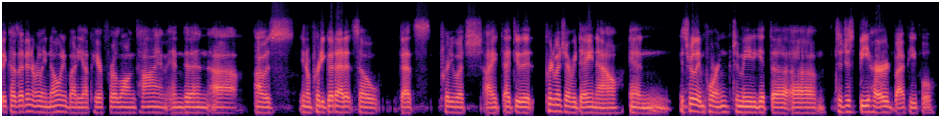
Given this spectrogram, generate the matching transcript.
because I didn't really know anybody up here for a long time. And then um, I was you know pretty good at it, so that's pretty much I, I do it pretty much every day now and it's really important to me to get the um, to just be heard by people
